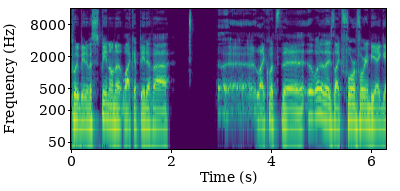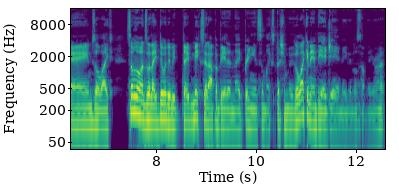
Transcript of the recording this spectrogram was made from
put a bit of a spin on it, like a bit of a uh, like what's the what are those like four and four NBA games or like some of the ones where they do it a bit, they mix it up a bit and they bring in some like special moves or like an NBA Jam even or something, right?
